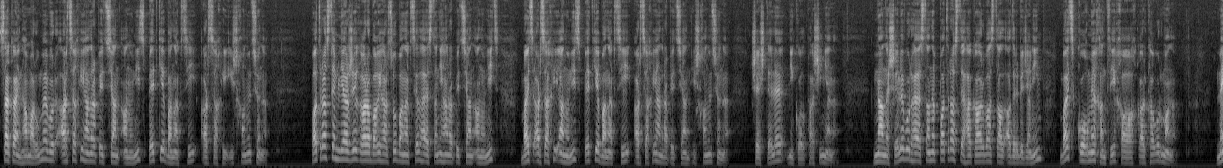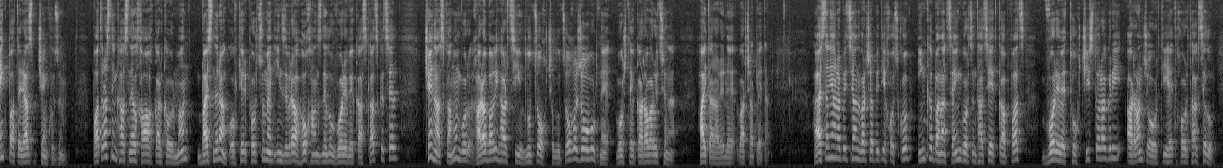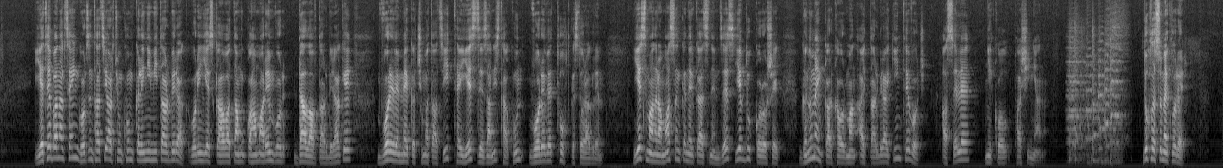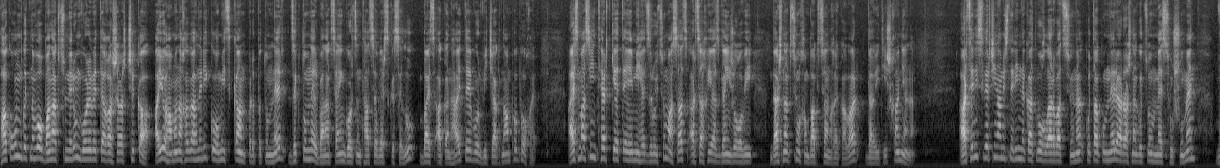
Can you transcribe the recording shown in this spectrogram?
սակայն համարում է, որ Արցախի հանրապետության անունից պետք է բանակցի Արցախի իշխանությունը։ Պատրաստ եմ լիարժեք Ղարաբաղի հարցով բանակցել Հայաստանի հանրապետության անունից, բայց Արցախի անունից պետք է բանակցի Արցախի հանրապետության իշխանությունը, շեշտել է Նիկոլ Փաշինյանը։ Նա նշել է, որ Հայաստանը պատրաստ է հակահարված տալ Ադրբեջանին, բայց կողմ է խնդրի խաղաղ կարգավորմանը։ Մենք պատերազմ չենք ուզում։ Պատրաստ ենք հասնել խաղաղ կարգավորման, բայց նրանք, ովքեր փորձում են ինձ վրա հող հանձնելու որևէ կասկած գցել, չեն հասկանում, որ Ղարաբաղի հարցի լուծող չլուծողը ժողովուրդն է, ոչ թե կառավարությունը, հայտարարել է վարչապետը։ Հայաստանի Հանրապետության վարչապետի խոսքով ինքը բանակցային գործընթացի հետ կապված որևէ թուղթ չի ստորագրի առանց ժողովրդի հետ խորհրդակցելու։ Եթե բանակցային գործընթացի արդյունքում կլինի մի տարբերակ, որին ես կհավատամ ու կհամարեմ, որ դա լավ տարբերակ է, որևէ մեկը չմտածի, թե ես ձեզանից թաքուն որևէ թուղթ կստորագրեմ։ Ես մանրամասն կներկայացնեմ ձեզ եւ դուք կորոշեք, գնում ենք կարգավորման այդ տարբերակին թե ոչ, ասել է Նիկոլ Փաշինյանը։ Դուք լսում եք լուրեր։ Փակուղում գտնվող բանակցություններում որևէ տեղաշարժ չկա։ Այո, համանախագահների կողմից կան պրպտումներ, ձգտումներ բանակցային գործընթացը վերսկսելու, բայց ակնհայտ է, որ վիճակն անփոփոխ է։ Այս մասին թերթ.am-ի հետ զրույցում ասաց Արցախի ազգային ժողովի Դաշնակցություն խմբակցության ղեկավար Դավիթ Իշխանյանը։ Արդեն իսկ վերջին ամիսներին նկատվող լարվածությունը, կൂട്ടակումները առաջնագծում մեզ հուշում են,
